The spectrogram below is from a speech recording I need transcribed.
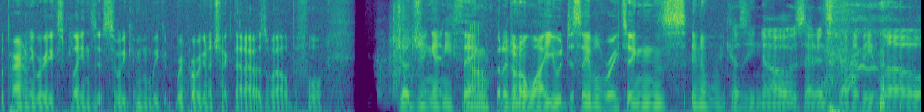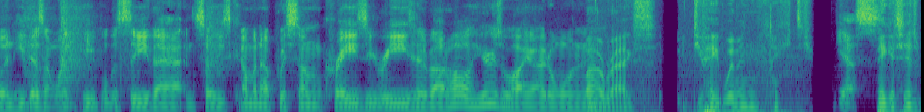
apparently where he explains it. So we can we could, we're probably going to check that out as well before judging anything. But I don't know why you would disable ratings in a Because he knows that it's going to be low and he doesn't want people to see that. And so he's coming up with some crazy reason about, oh, here's why I don't want to. wow rags. Do you hate women? Like, you Yes. bigoted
